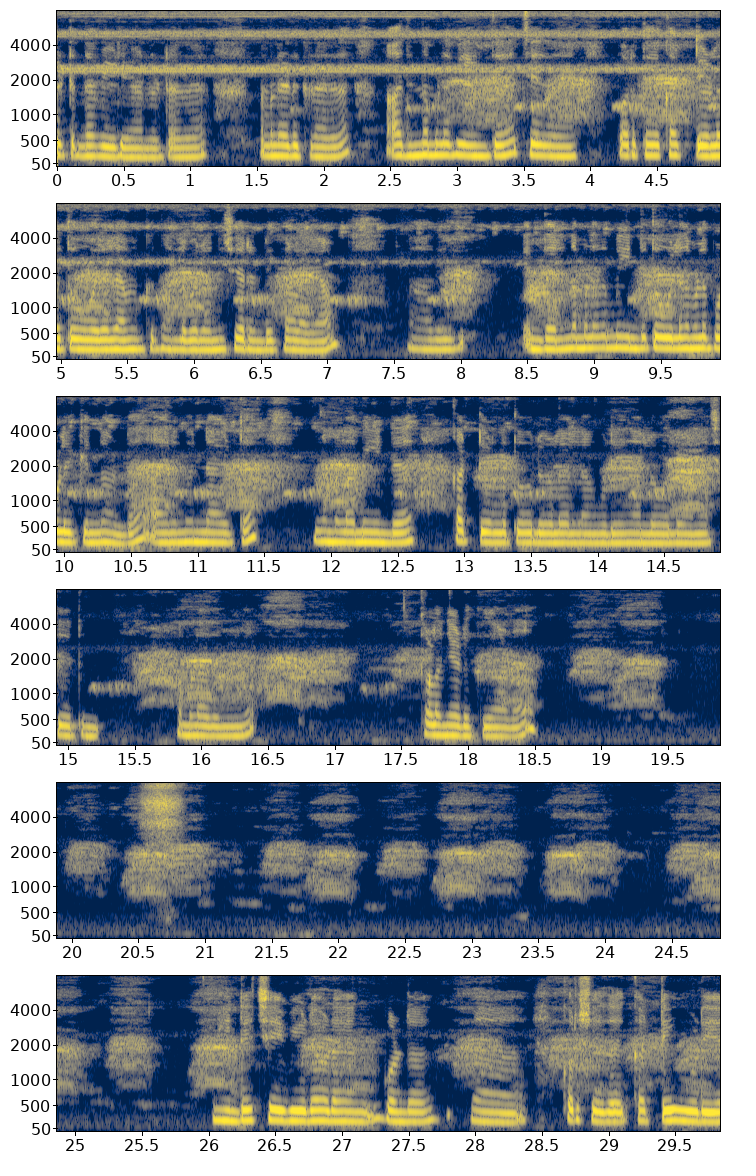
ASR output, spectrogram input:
വെട്ടുന്ന വീഡിയോ ആണ് കേട്ടോ അത് നമ്മളെടുക്കുന്നത് ആദ്യം നമ്മൾ മീനിന്റെ പുറത്തെ കട്ടിയുള്ള തോലെല്ലാം നമുക്ക് നല്ലപോലെ ഒന്ന് ചിരണ്ടി കളയാം. അത് എന്തായാലും നമ്മൾ മീനിന്റെ തോൽ നമ്മൾ പൊളിക്കുന്നുണ്ട്. അതിന് മുന്നായിട്ട് നമ്മൾ മീനിന്റെ കട്ടിയുള്ള തോലുകളെല്ലാം കൂടി നല്ലപോലെ ഒന്ന് ചെയ്ത് നമ്മളതിൽ നിന്ന് കളഞ്ഞെടുക്കുകയാണ്. മീനിന്റെ ചെവിയുടെ അവിടെ കൊണ്ട് കുറച്ച് കട്ടി കൂടിയ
